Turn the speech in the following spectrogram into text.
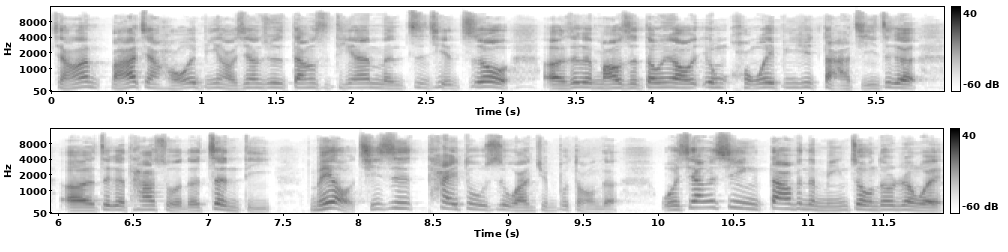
讲把他讲红卫兵，好像就是当时天安门之前之后，呃，这个毛泽东要用红卫兵去打击这个呃这个他所的政敌，没有，其实态度是完全不同的。我相信大部分的民众都认为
